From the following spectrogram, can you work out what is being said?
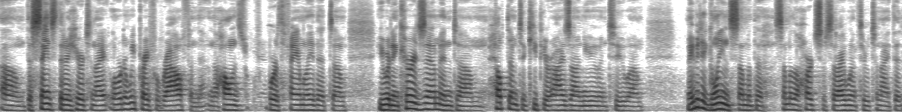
um, the saints that are here tonight, Lord, and we pray for Ralph and the, and the Hollingsworth family that um, you would encourage them and um, help them to keep your eyes on you and to um, maybe to glean some of the some of the hardships that I went through tonight. That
